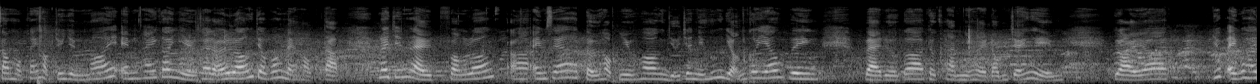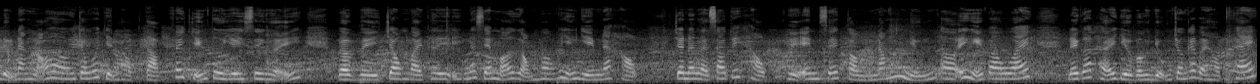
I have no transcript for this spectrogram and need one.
Sau một tháng học chương trình mới, em thấy có nhiều thay đổi lớn trong vấn đề học tập. Đó chính là phần lớn ờ, em sẽ tự học nhiều hơn dựa trên những hướng dẫn của giáo viên và được ờ, thực hành nhiều hoạt động trải nghiệm. Rồi ờ, giúp em có thể được năng nổ hơn trong quá trình học tập, phát triển tư duy suy nghĩ. Và vì trong bài thi nó sẽ mở rộng hơn với những gì em đã học cho nên là sau tiết học thì em sẽ cần nắm những ờ, ý nghĩa bao quát để có thể vừa vận dụng trong các bài học khác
